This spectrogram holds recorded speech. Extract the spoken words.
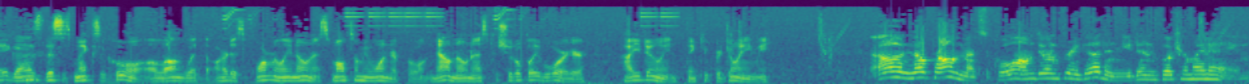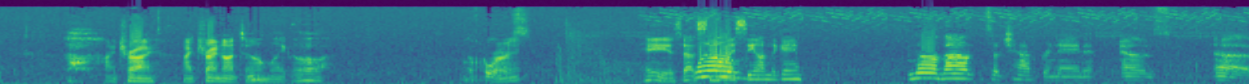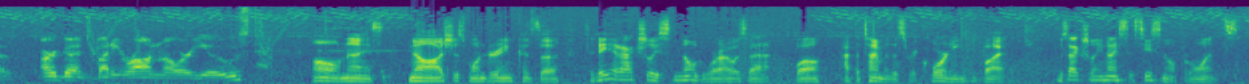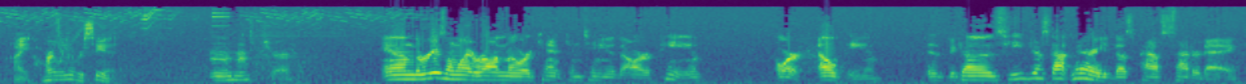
Hey guys, this is Mexicool, along with the artist formerly known as Small Tummy Wonderful, now known as Bushido Blade Warrior. How you doing? Thank you for joining me. Oh, no problem, Mexicool. I'm doing pretty good, and you didn't butcher my name. I try. I try not to. I'm like, ugh. Of course. Hey, is that Well- snow I see on the game? No, that's a chaff grenade, as uh, our good buddy Ron Mower used. Oh, nice. No, I was just wondering because uh, today it actually snowed where I was at. Well, at the time of this recording, but it was actually nice to see snow for once. I hardly ever see it. Mm-hmm, sure. And the reason why Ron Mower can't continue the RP, or LP, is because he just got married this past Saturday.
